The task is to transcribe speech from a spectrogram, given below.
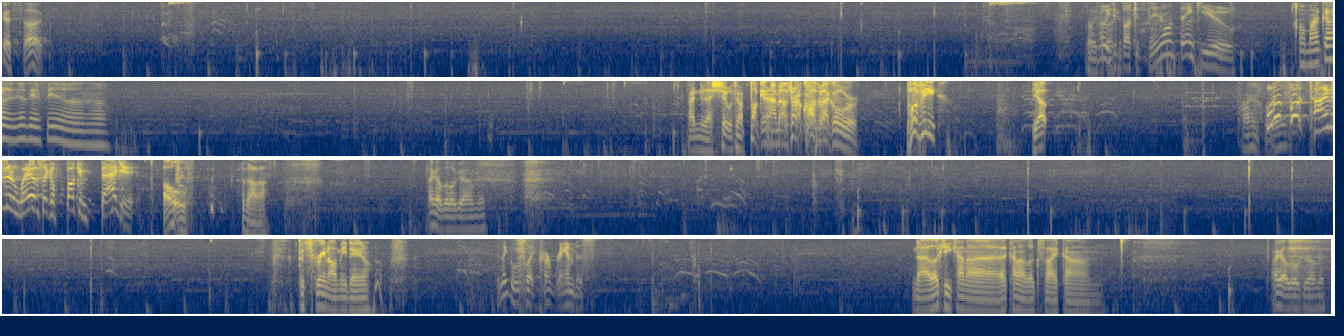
These guys suck. No, he's, Oh, he's a bucket. buckets, Daniel. Thank you. Oh my God, I didn't feel. I knew that shit was gonna fucking happen. I was trying to cross back over. Pussy. Yep. Time Who the fuck times their layups like a fucking faggot? Oh. I. I got a little guy on me. Screen on me, Daniel. That nigga look like Kurt Rambis. Nah, look, he kind of. That kind of looks like um. I got a little dude on me.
